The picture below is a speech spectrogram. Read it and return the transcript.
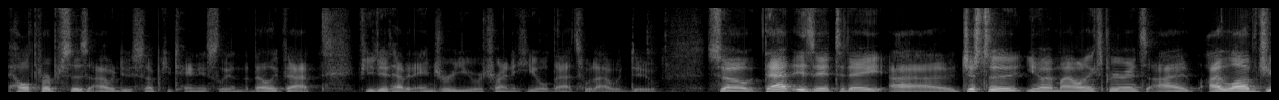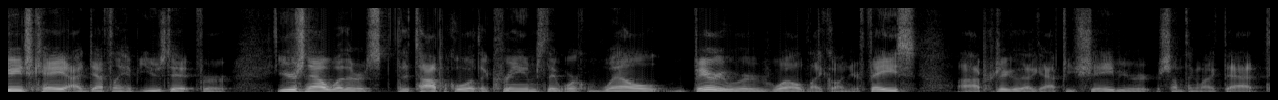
health purposes, I would do subcutaneously in the belly fat. If you did have an injury you were trying to heal, that's what I would do. So that is it today. Uh, just to you know, in my own experience, I I love GHK. I definitely have used it for years now. Whether it's the topical or the creams, they work well, very very well, like on your face, uh, particularly like after you shave or something like that.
